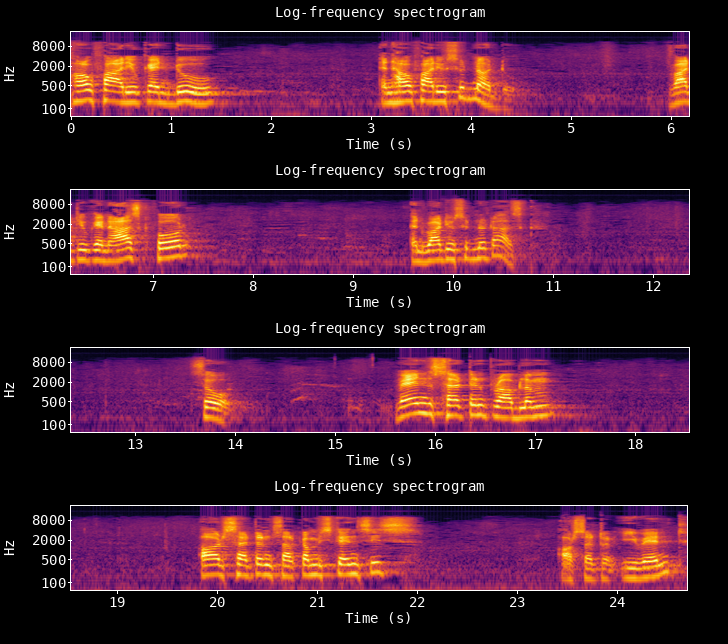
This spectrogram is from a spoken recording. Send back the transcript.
how far you can do and how far you should not do what you can ask for and what you should not ask. So, when certain problem or certain circumstances or certain event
